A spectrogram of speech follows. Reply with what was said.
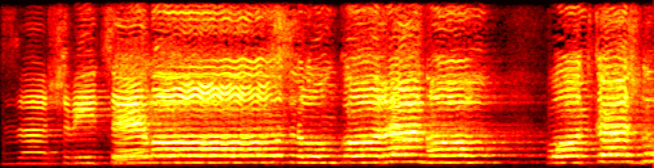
Zašvicelo slunko rano, pod každu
